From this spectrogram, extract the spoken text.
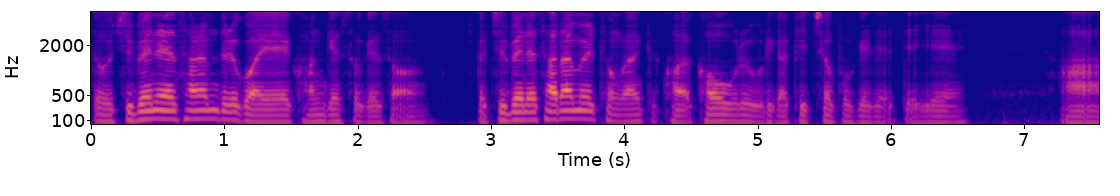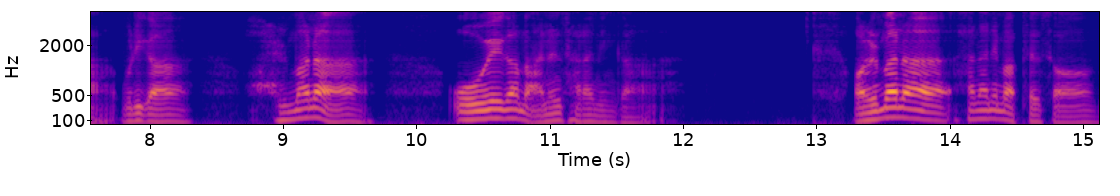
또 주변의 사람들과의 관계 속에서 그 주변의 사람을 통한 그 거울을 우리가 비춰보게 될 때에 아 우리가 얼마나 오해가 많은 사람인가. 얼마나 하나님 앞에서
